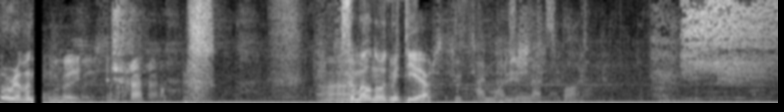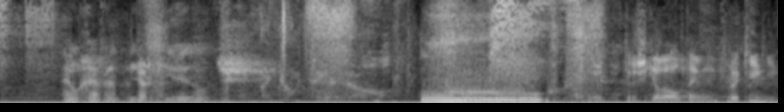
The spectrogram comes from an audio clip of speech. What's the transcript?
O Revenant. Samuel não admitia. I'm watching that spot. É um Reverend melhor que eles. Uh. Tinha 3 kg, ele tem um fraquinho.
